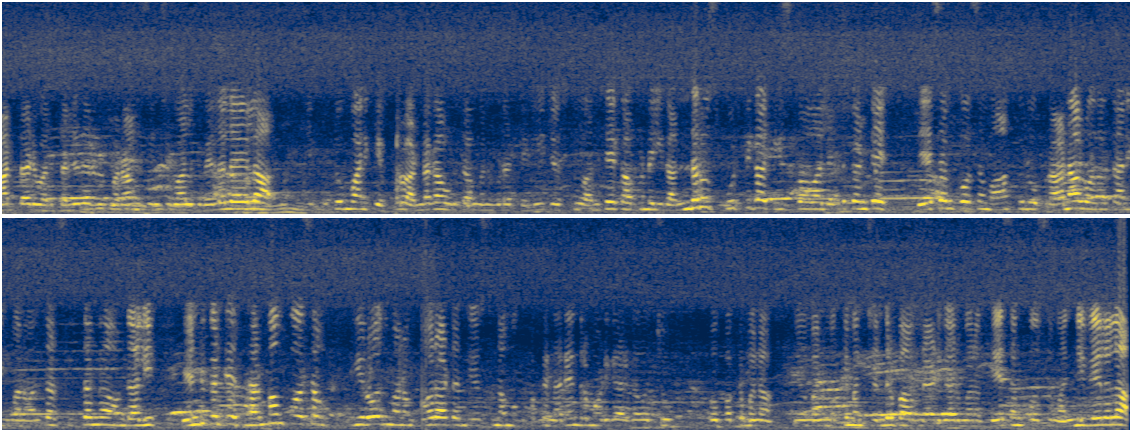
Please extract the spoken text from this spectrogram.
మాట్లాడి వారి తల్లిదండ్రులు పరామర్శించి వాళ్ళకి వెళ్ళలేలా ఈ కుటుంబానికి ఎప్పుడు అండగా ఉంటామని కూడా తెలియజేస్తూ అంతేకాకుండా ఇది అందరూ స్ఫూర్తిగా తీసుకోవాలి. ఎందుకంటే దేశం కోసం ఆస్తులు ప్రాణాలు వదలటానికి మనం అంతా సిద్ధంగా ఉండాలి. ఎందుకంటే ధర్మం కోసం ఈ రోజు మనం పోరాటం చేస్తున్నాం ఒక పక్క నరేంద్ర మోడీ గారు కావచ్చు ఒక పక్క మన మన ముఖ్యమంత్రి చంద్రబాబు నాయుడు గారు మన దేశం కోసం అన్ని వేళలా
